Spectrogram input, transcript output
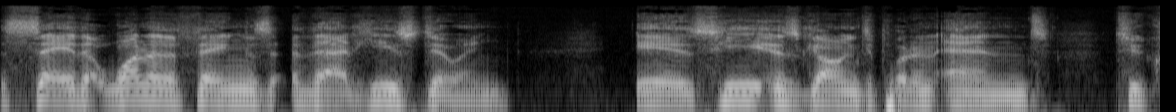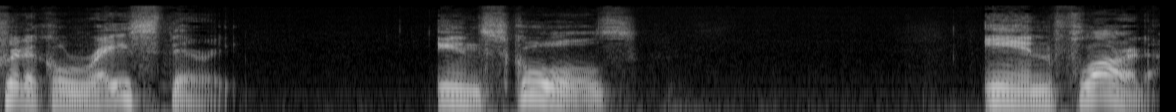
say that one of the things that he's doing is he is going to put an end to critical race theory in schools in Florida.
